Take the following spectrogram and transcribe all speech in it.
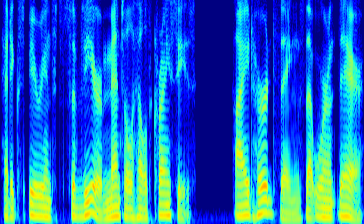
had experienced severe mental health crises. I'd heard things that weren't there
